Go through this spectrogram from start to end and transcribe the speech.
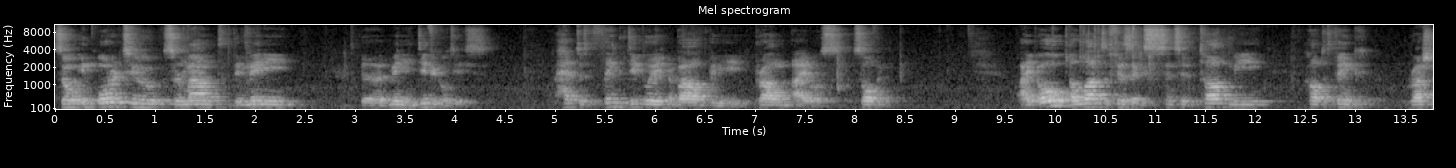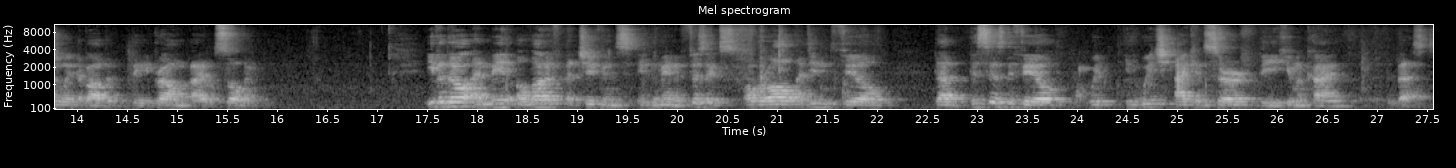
So in order to surmount the many, uh, many difficulties, I had to think deeply about the problem I was solving. A lot to physics since it taught me how to think rationally about the, the problem I was solving. Even though I made a lot of achievements in the domain of physics, overall I didn't feel that this is the field with, in which I can serve the humankind the best.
